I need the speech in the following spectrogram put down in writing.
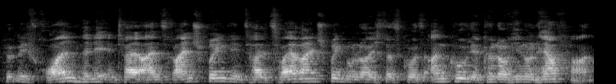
Ich würde mich freuen, wenn ihr in Teil 1 reinspringt, in Teil 2 reinspringt und euch das kurz anguckt. Ihr könnt auch hin und her fahren.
